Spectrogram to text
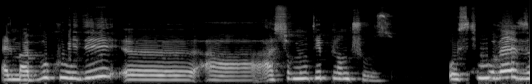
elle m'a beaucoup aidée euh, à, surmonter plein de choses. Aussi mauvaise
